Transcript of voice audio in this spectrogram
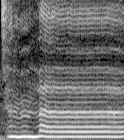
to love.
